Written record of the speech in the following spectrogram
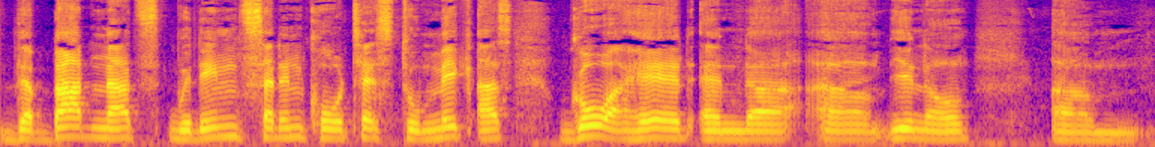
the bad nuts within certain quarters to make us go ahead and, uh, um, you know, um,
